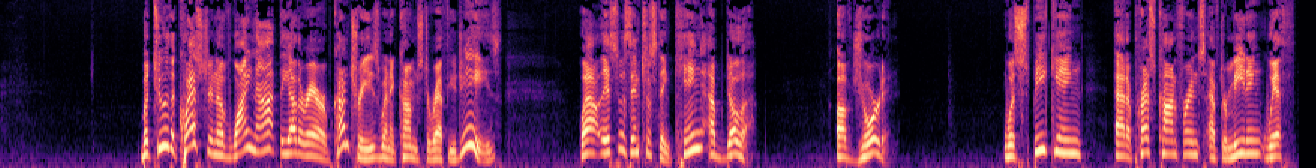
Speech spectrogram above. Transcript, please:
But to the question of why not the other Arab countries when it comes to refugees, well, this was interesting. King Abdullah of Jordan was speaking at a press conference after meeting with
